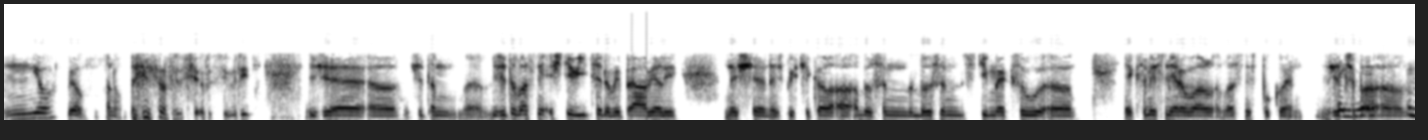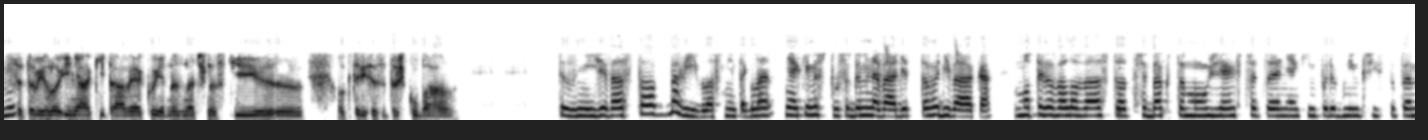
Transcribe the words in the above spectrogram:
Mm, jo, jo, ano. Musím říct, že, uh, že, tam, uh, že to vlastně ještě více dovyprávěli, než, než bych čekal a, a byl, jsem, byl jsem s tím, jak, jsou, jak jsem mi směroval, vlastně spokojen. Že Takže, třeba uh, uh-huh. se to vyhlo i nějaký právě jako jednoznačnosti, o který se se trošku bál. To zní, že vás to baví vlastně takhle nějakým způsobem navádět toho diváka. Motivovalo vás to třeba k tomu, že chcete nějakým podobným přístupem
